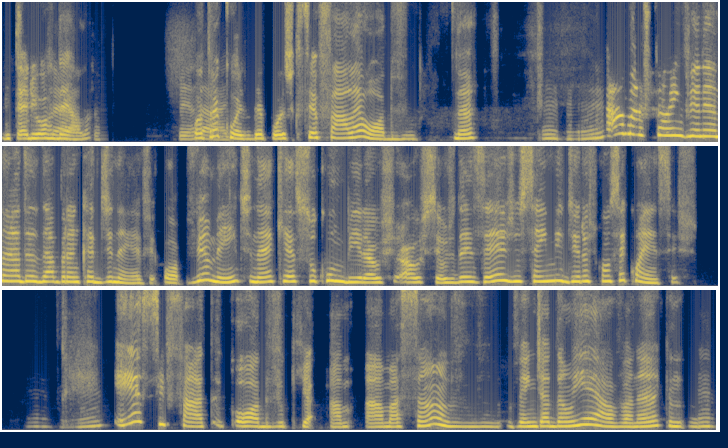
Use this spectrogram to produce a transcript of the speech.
interior dela. Certo. Outra Verdade. coisa, depois que você fala, é óbvio, né? Uhum. A maçã envenenada da Branca de Neve, obviamente, né, que é sucumbir aos, aos seus desejos sem medir as consequências. Uhum. Esse fato, óbvio que a, a maçã vem de Adão e Eva, né? Que Uhum.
